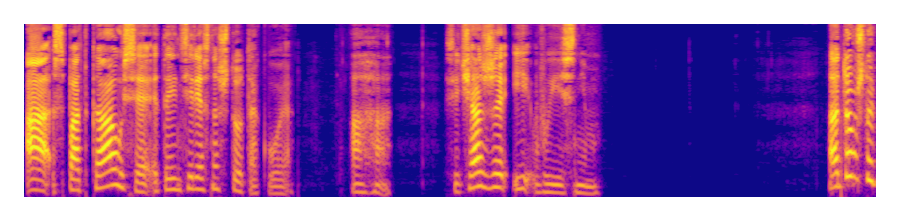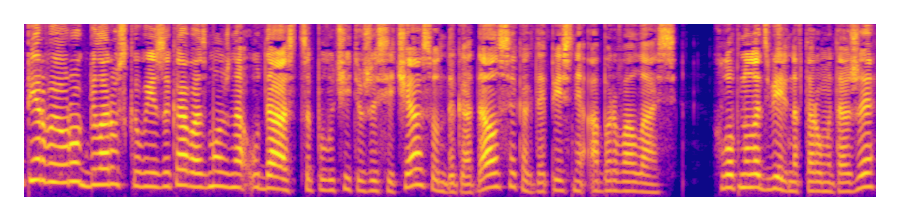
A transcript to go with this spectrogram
А Спаткауся — это интересно, что такое? Ага, сейчас же и выясним. О том, что первый урок белорусского языка, возможно, удастся получить уже сейчас, он догадался, когда песня оборвалась. Хлопнула дверь на втором этаже,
